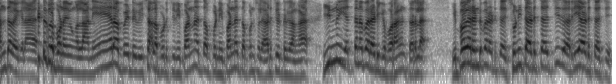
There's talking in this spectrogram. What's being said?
அந்த வகையில் வீட்டுக்குள்ள போன இவங்கெல்லாம் நேராக போயிட்டு விசால பிடிச்சி நீ பண்ண தப்பு நீ பண்ண தப்புன்னு சொல்லி அடிச்சிட்டு இருக்காங்க. இன்னும் எத்தனை பேர் அடிக்க போகிறாங்கன்னு தெரில இப்போவே ரெண்டு பேர் அடிச்சாச்சு. சுனிதா அடிச்சாச்சு ரியா அடிச்சாச்சு.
